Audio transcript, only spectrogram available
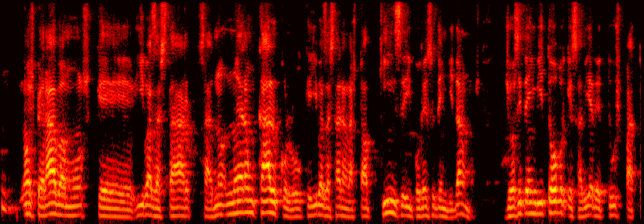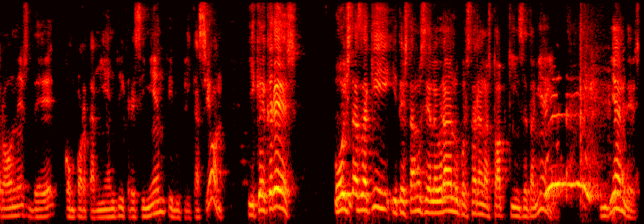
no esperábamos que ibas a estar, o sea, no, no era un cálculo que ibas a estar en las top 15 y por eso te invitamos. Yo sí te invito porque sabía de tus patrones de comportamiento y crecimiento y duplicación. ¿Y qué crees? Hoy estás aquí y te estamos celebrando por estar en las top 15 también. ¿Entiendes?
